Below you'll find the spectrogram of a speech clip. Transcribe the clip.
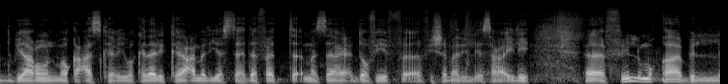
حد بيارون موقع عسكري وكذلك عملية استهدفت مزارع دوفيف في شمال الإسرائيلي. في المقابل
